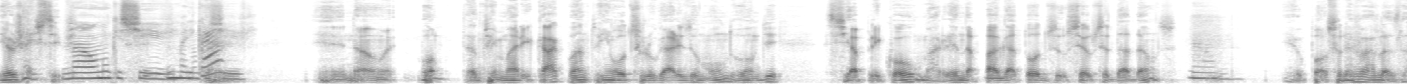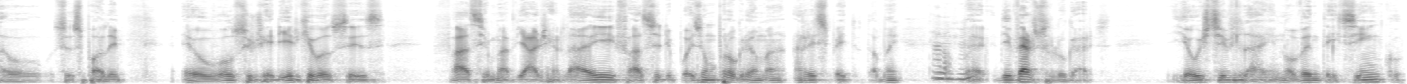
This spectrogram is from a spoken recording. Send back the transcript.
Eu já estive. Não, nunca estive. Em Maricá? Nunca estive. É, não, é, bom, tanto em Maricá quanto em outros lugares do mundo onde se aplicou uma renda paga a todos os seus cidadãos. Não. Eu posso levá-las lá, ou vocês podem. Eu vou sugerir que vocês faça uma viagem lá e faça depois um programa a respeito, tá bem? Tá bom. É, diversos lugares. E eu estive lá em 95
